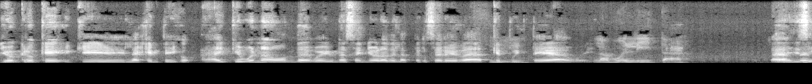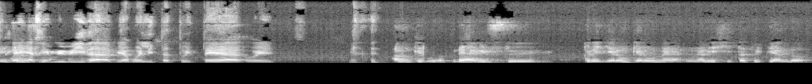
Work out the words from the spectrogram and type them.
yo creo que, que la gente dijo, ay, qué buena onda, güey, una señora de la tercera edad que tuitea, güey. La abuelita. Sí, güey, así mi vida, mi abuelita tuitea, güey. aunque no lo crean, este, creyeron que era una, una viejita tuiteando,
